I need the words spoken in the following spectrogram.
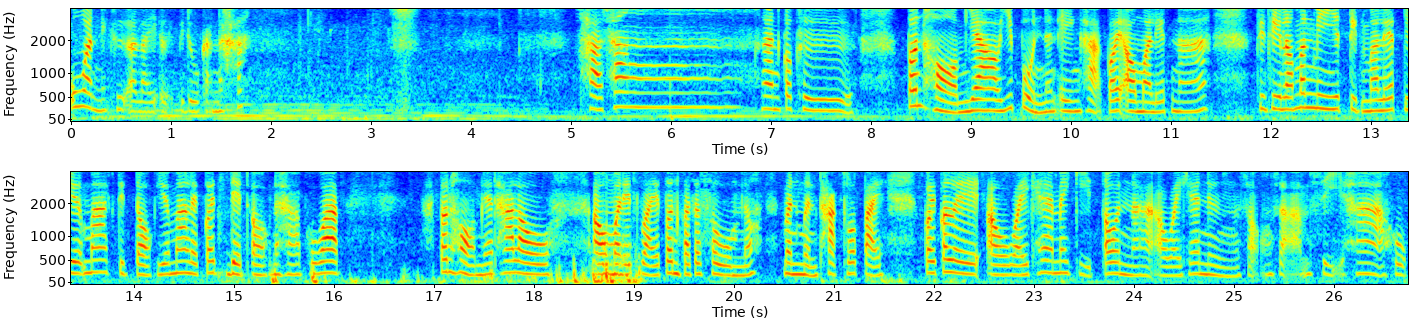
อ้วนนี่คืออะไรเอ่ยไปดูกันนะคะ ชาช่าง นั่นก็คือ ต้นหอมยาวญี่ปุ่นนั่นเองค่ะ ก้อยเอามาเมล็ดนะ จริงๆแล้วมันมีติดมเมล็ดเยอะมากติดดอกเยอะมากเลยก็เด็ดออกนะคะ เพราะว่าต้นหอมเนี่ยถ้าเราเอาเมล็ดไว้ต้นก็จะโทมเนาะมันเหมือนผักทั่วไป ก้อยก็เลยเอาไว้แค่ไม่กี่ต้นนะคะ เอาไว้แค่หนึ่งสองสามสี่ห้าหก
